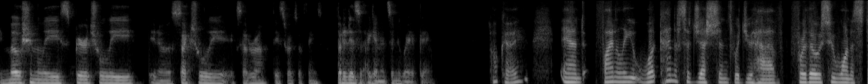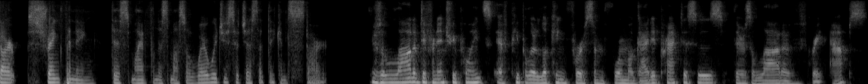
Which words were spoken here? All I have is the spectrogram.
emotionally spiritually you know sexually etc these sorts of things. But it is again it's a new way of being. Okay. And finally what kind of suggestions would you have for those who want to start strengthening this mindfulness muscle? Where would you suggest that they can start there's a lot of different entry points. If people are looking for some formal guided practices, there's a lot of great apps.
